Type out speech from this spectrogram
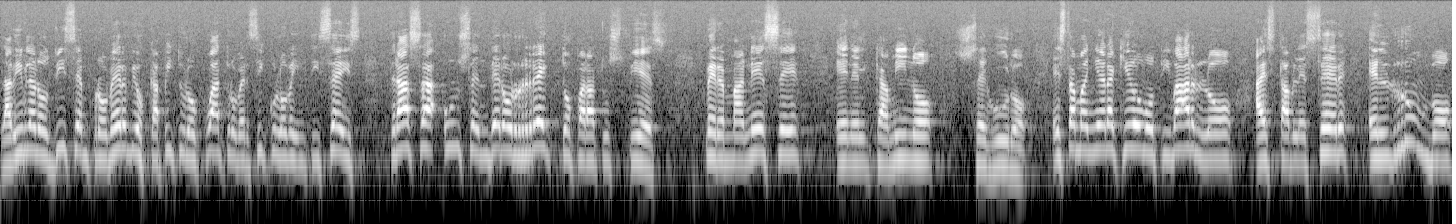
La Biblia nos dice en Proverbios capítulo 4, versículo 26, traza un sendero recto para tus pies, permanece en el camino seguro. Esta mañana quiero motivarlo a establecer el rumbo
